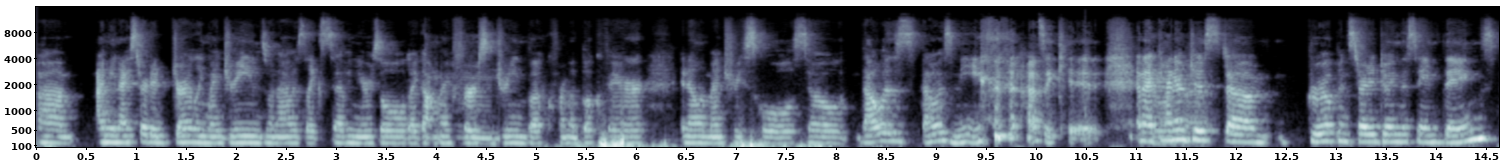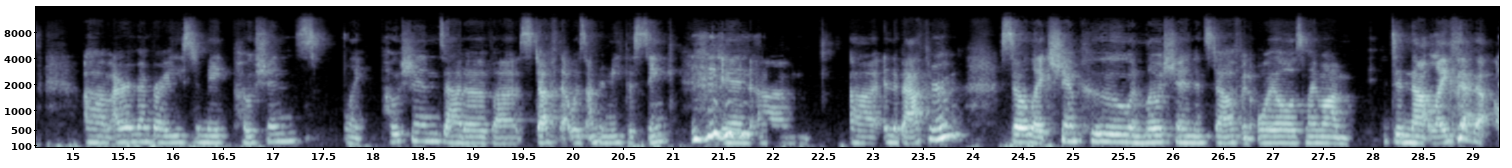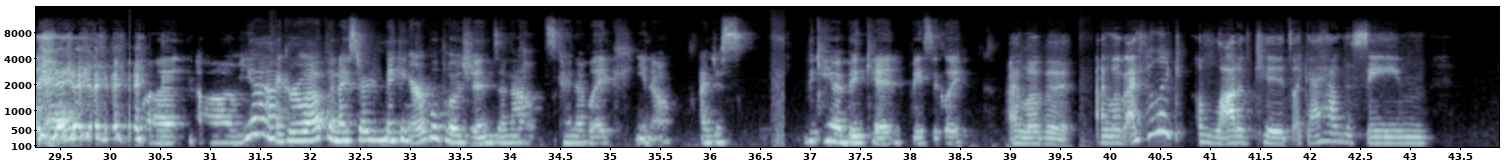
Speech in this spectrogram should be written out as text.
um, I mean, I started journaling my dreams when I was like seven years old. I got my first mm. dream book from a book fair in elementary school. So that was that was me as a kid, and I, I kind of that. just um, grew up and started doing the same things. Um, I remember I used to make potions like potions out of uh, stuff that was underneath the sink in um, uh, in the bathroom. So like shampoo and lotion and stuff and oils. My mom did not like that at all. but um, yeah, I grew up and I started making herbal potions, and that's kind of like you know I just became a big kid basically. I love it. I love it. I feel like a lot of kids, like I have the same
